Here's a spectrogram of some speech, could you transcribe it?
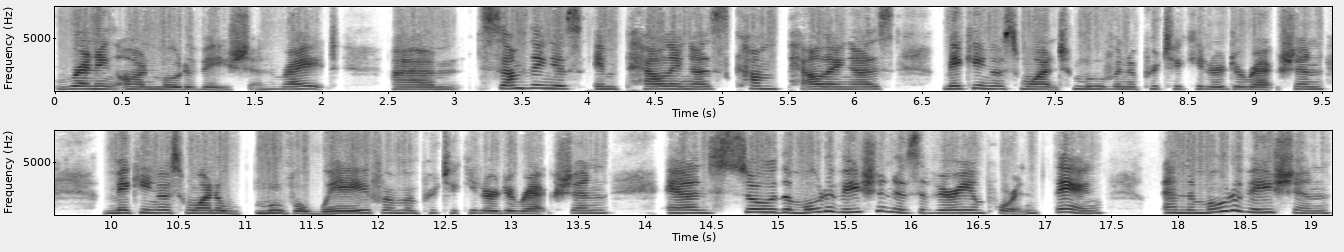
running on motivation, right? Um, something is impelling us, compelling us, making us want to move in a particular direction, making us want to move away from a particular direction. And so the motivation is a very important thing. And the motivation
